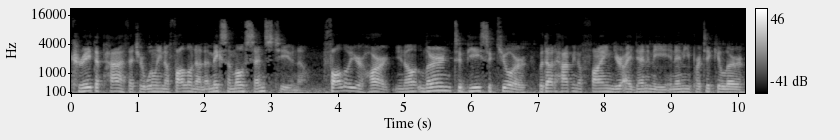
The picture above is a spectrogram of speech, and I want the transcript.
Create the path that you're willing to follow now that makes the most sense to you now. Follow your heart, you know, learn to be secure without having to find your identity in any particular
